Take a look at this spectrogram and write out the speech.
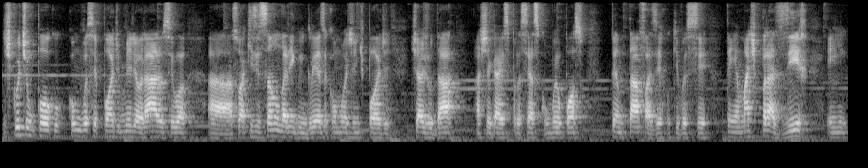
discute um pouco como você pode melhorar o seu a sua aquisição da língua inglesa, como a gente pode te ajudar a chegar a esse processo, como eu posso tentar fazer com que você tenha mais prazer em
